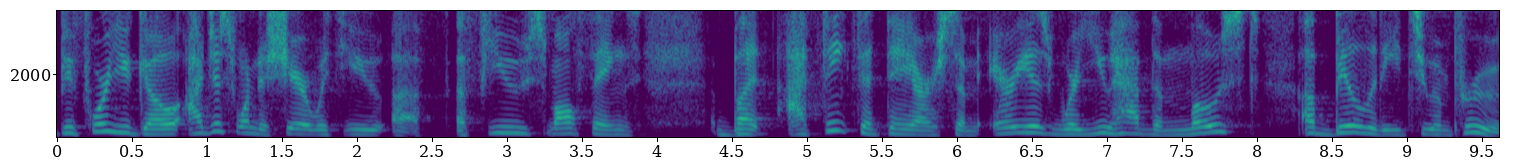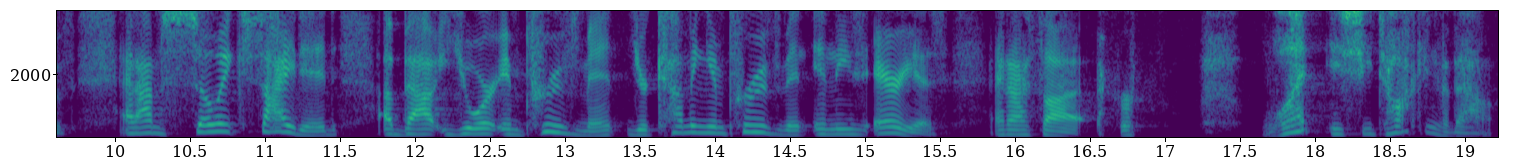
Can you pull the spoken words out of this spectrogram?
before you go, I just wanted to share with you a, a few small things but I think that they are some areas where you have the most ability to improve. And I'm so excited about your improvement, your coming improvement in these areas. And I thought, what is she talking about?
